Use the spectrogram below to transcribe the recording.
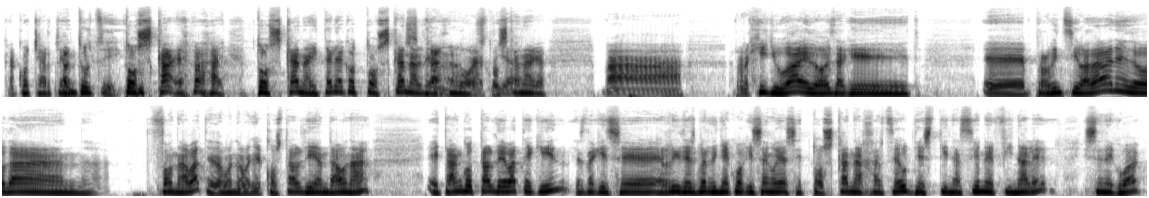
kako txartean, Santurtzi. Toska, bai, Toskana, Italiako Toskana aldea Toskana, hostia. Toskana, ba, regilua edo ez dakit e, provintzi badan edo dan zona bat, edo bueno, baina kostaldian da ona, eta hango talde batekin, ez dakit ze herri desberdinakoak izango dira, ze Toskana jartzeu, destinazione finale izenekoak,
